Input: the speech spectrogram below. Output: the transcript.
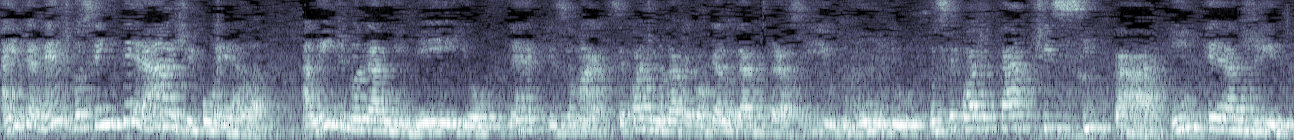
A internet você interage com ela. além de mandar um e-mail, né, que você pode mandar para qualquer lugar do Brasil, do mundo, você pode participar, interagir,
